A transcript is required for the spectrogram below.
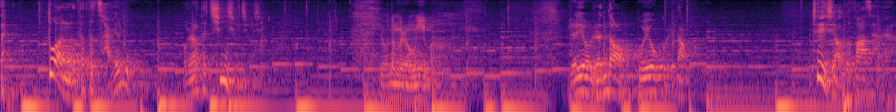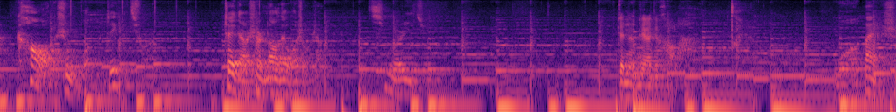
哎，断了他的财路，我让他清醒清醒。有那么容易吗？人有人道，鬼有鬼道。这小子发财啊，靠的是我们这个圈儿。这点事儿落在我手上，轻而易举。真能这样就好了。我办事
